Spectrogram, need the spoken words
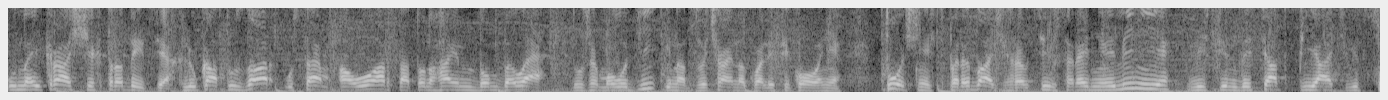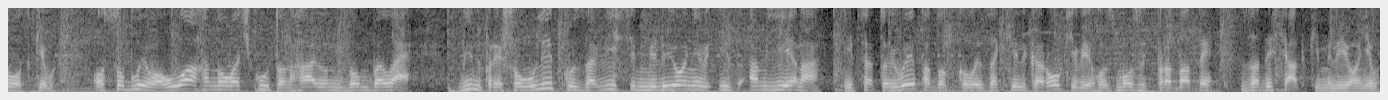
у найкращих традиціях. Люка Тузар, Усем Ауар та Тонгайн Домбеле. Дуже молоді і надзвичайно кваліфіковані. Точність передач гравців середньої лінії 85%. Особлива увага новачку Тонгаюн Домбеле. Він прийшов улітку за 8 мільйонів із Ам'єна. І це той випадок, коли за кілька років його зможуть продати за десятки мільйонів.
